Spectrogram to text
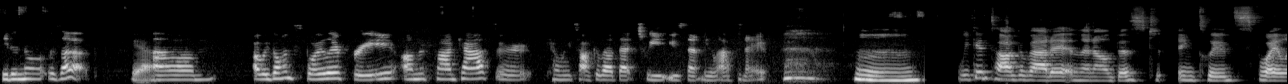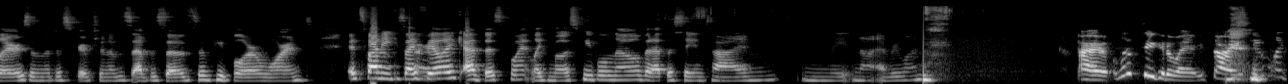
he didn't know what was up. Yeah. Um, are we going spoiler free on this podcast, or can we talk about that tweet you sent me last night? Hmm. We could talk about it and then I'll just include spoilers in the description of this episode so people are warned. It's funny because I All feel right. like at this point, like most people know, but at the same time, not everyone. All right, let's take it away. Sorry, if you don't like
